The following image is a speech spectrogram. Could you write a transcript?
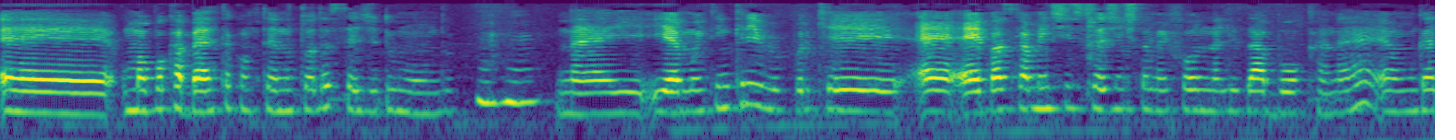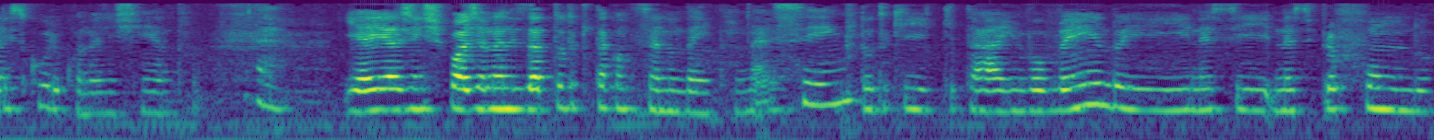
é uma boca aberta contendo toda a sede do mundo, uhum. né? E, e, é muito incrível porque é, é basicamente isso se a gente também for analisar a boca, né? É um lugar escuro quando a gente entra. É. E aí a gente pode analisar tudo que está acontecendo dentro, né? Sim. Tudo que, que tá envolvendo e nesse, nesse profundo.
